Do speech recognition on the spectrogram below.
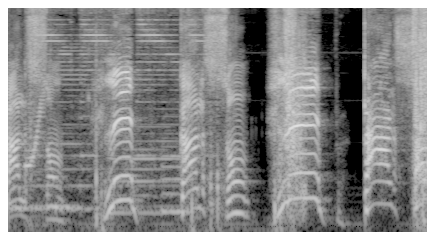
Caleçon. Slip Caleçon. Slip Caleçon.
